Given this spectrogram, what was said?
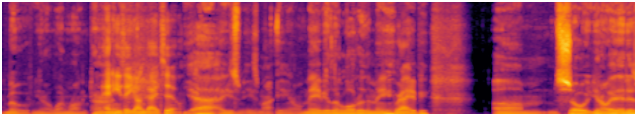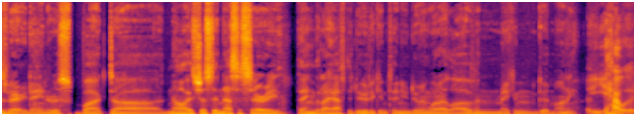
move, you know, one wrong turn. And he's a young guy too. Yeah, he's he's my you know maybe a little older than me, Right. maybe. Um, so you know it, it is very dangerous, but uh, no, it's just a necessary thing that I have to do to continue doing what I love and making good money. How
